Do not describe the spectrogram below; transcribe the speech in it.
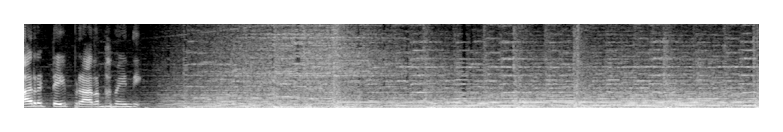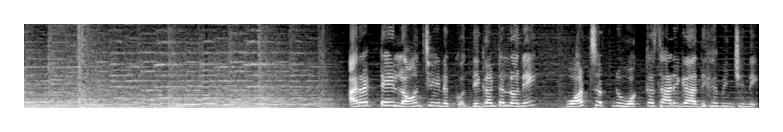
అరట్టై ప్రారంభమైంది. అరట్టై లాంచ్ అయిన కొద్ది గంటల్లోనే వాట్సాప్ను ఒక్కసారిగా అధిగమించింది.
